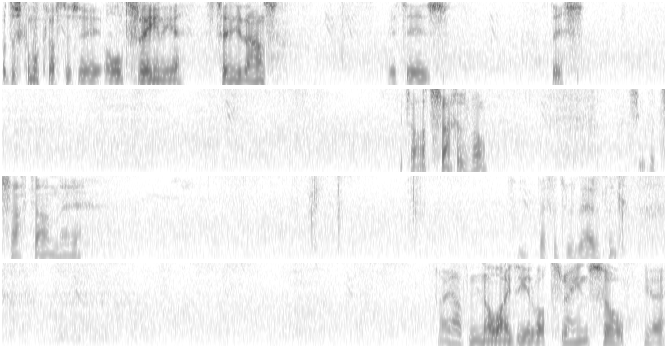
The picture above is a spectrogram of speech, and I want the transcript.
I've just come across this uh, old train here. Let's turn you around. It is this. It's on a track as well. See the track down there. See better through there, I think. I have no idea about trains, so yeah.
